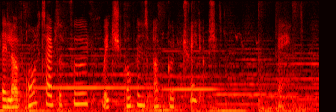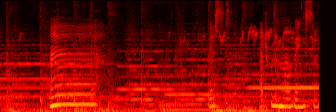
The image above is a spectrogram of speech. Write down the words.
They love all types of food, which opens up good trade options. Okay. Uh, just start removing some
